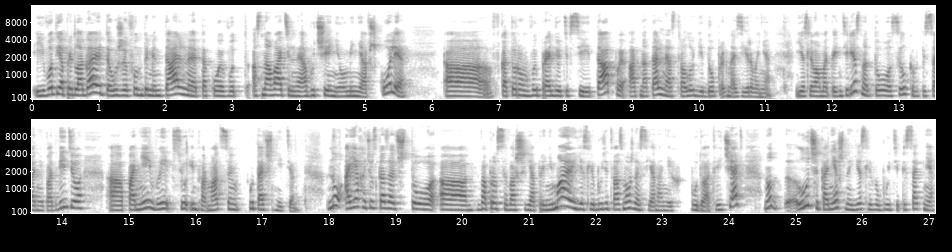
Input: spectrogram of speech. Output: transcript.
И вот я предлагаю это уже фундаментальное такое вот основательное обучение у меня в школе, в котором вы пройдете все этапы от натальной астрологии до прогнозирования. Если вам это интересно, то ссылка в описании под видео, а, по ней вы всю информацию уточните. Ну, а я хочу сказать, что а, вопросы ваши я принимаю, если будет возможность, я на них буду отвечать. Но э, лучше, конечно, если вы будете писать мне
